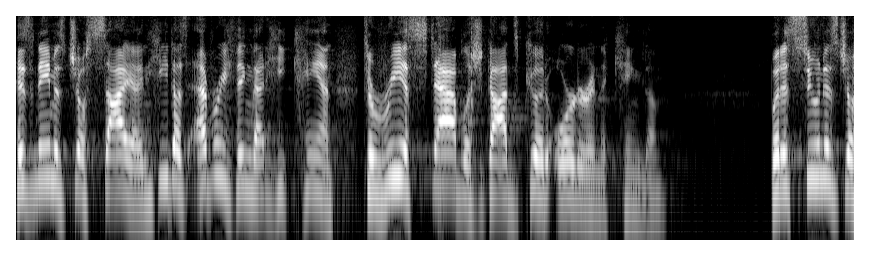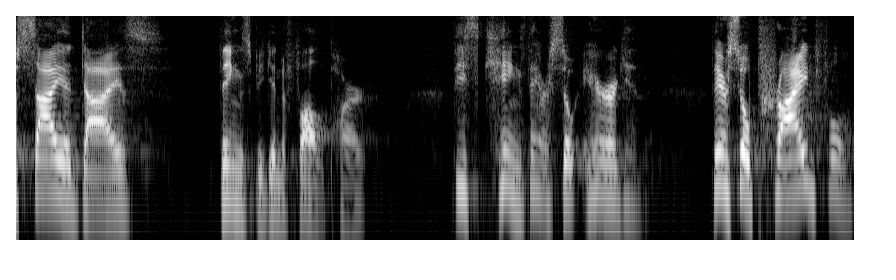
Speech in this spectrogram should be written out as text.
His name is Josiah, and he does everything that he can to reestablish God's good order in the kingdom. But as soon as Josiah dies, things begin to fall apart. These kings, they are so arrogant. They are so prideful,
